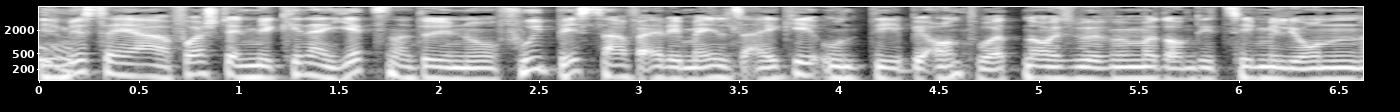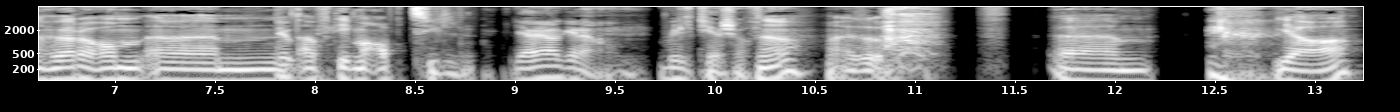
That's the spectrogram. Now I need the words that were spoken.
Ihr müsst euch ja vorstellen, wir können jetzt natürlich noch viel besser auf eure Mails eingehen und die beantworten, als wenn wir dann die 10 Millionen Hörer haben, ähm, ja. auf die wir abzielen. Ja, ja, genau. Wildtierschaft. Ja, also ähm, ja.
